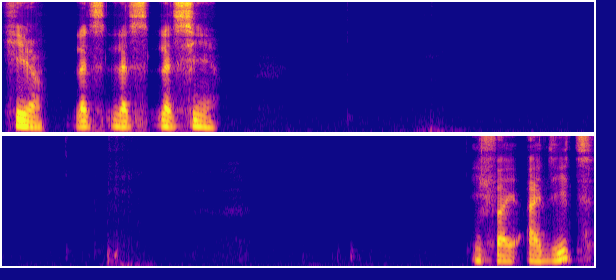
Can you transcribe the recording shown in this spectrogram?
here. Let's let's let's see. if I add it,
